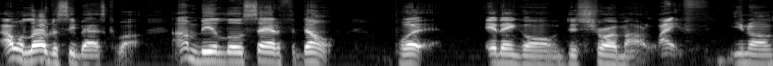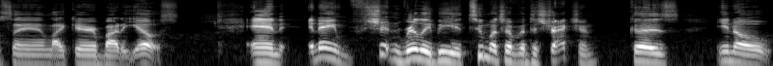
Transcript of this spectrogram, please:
I would love to see basketball. I'm gonna be a little sad if it don't, but it ain't gonna destroy my life. You know what I'm saying? Like everybody else, and it ain't shouldn't really be too much of a distraction because you know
